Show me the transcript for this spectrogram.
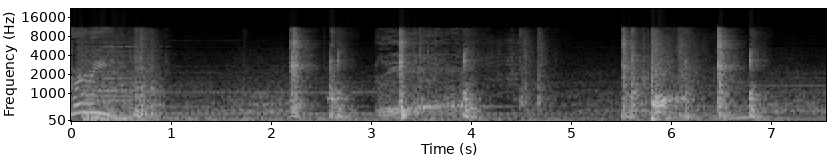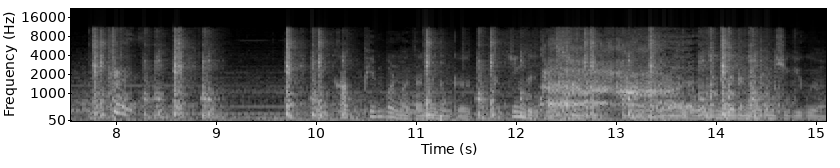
Hurry. 핀볼마다는 그 특징들이 다 있습니다. 워킹 데드는 이런 식이고요.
